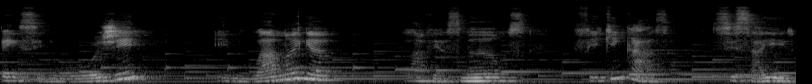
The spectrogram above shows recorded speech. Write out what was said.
Pense no hoje e no amanhã. Lave as mãos, fique em casa. Se sair,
